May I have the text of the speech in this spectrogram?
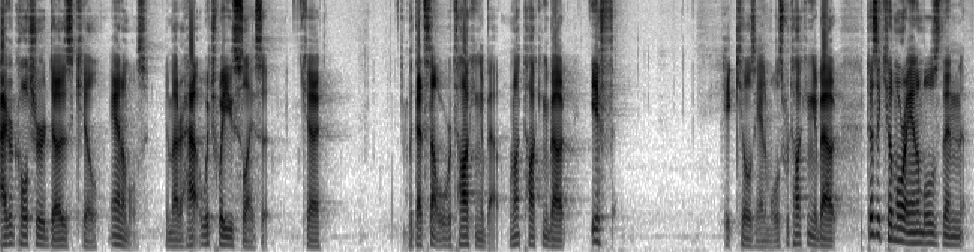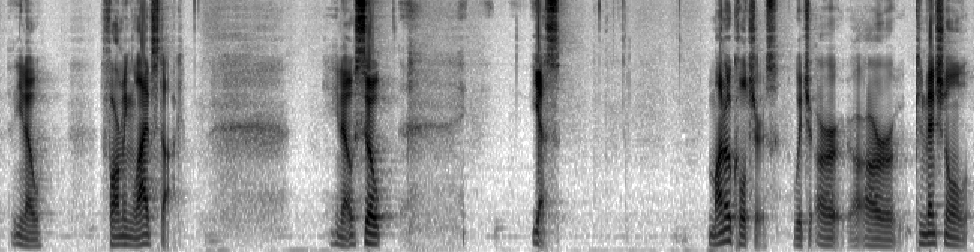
agriculture does kill animals, no matter how which way you slice it. Okay, but that's not what we're talking about. We're not talking about if it kills animals. We're talking about does it kill more animals than you know farming livestock. You know, so yes, monocultures, which are are conventional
